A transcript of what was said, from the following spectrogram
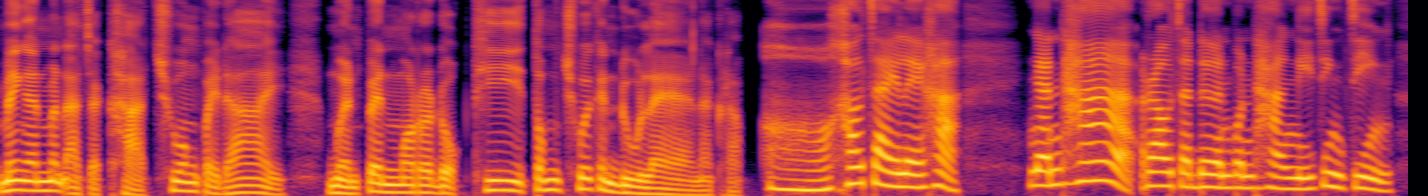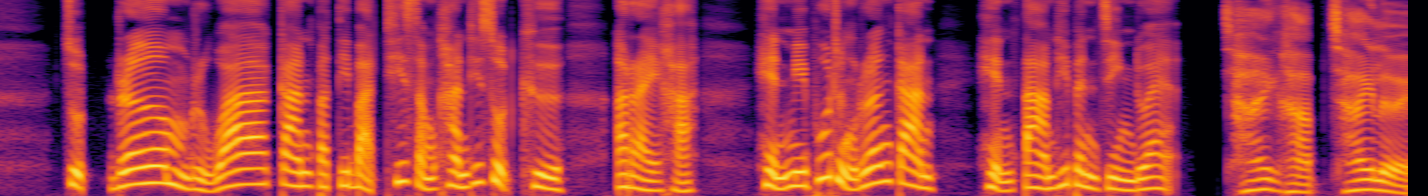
ไม่งั้นมันอาจจะขาดช่วงไปได้ เหมือนเป็นมรดกที่ต้องช่วยกันดูแลนะครับ อ๋อ เข้าใจเลยค่ะ งั้นถ้าเราจะเดินบนทางนี้จริง ๆ จุดเริ่มหรือว่าการปฏิบัติที่สำคัญที่สุดคืออะไรคะเห็นมีพูดถึงเรื่องการ เห็นตามที่เป็นจริงด้วย ใช่ครับ ใช่เลย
